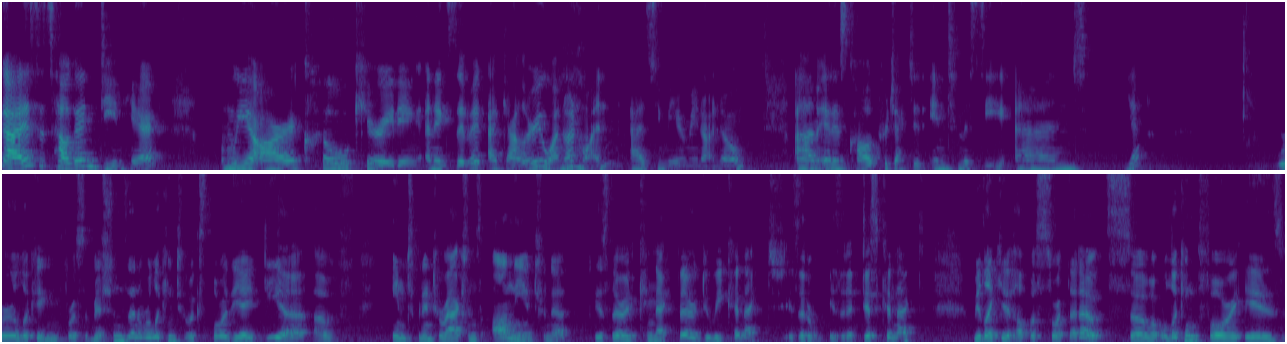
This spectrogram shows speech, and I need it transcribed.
guys, it's Helga and Dean here. We are co-curating an exhibit at Gallery 111, as you may or may not know. Um, it is called Projected Intimacy, and yeah. We're looking for submissions and we're looking to explore the idea of intimate interactions on the internet. Is there a connect there? Do we connect? Is it a, is it a disconnect? We'd like you to help us sort that out. So what we're looking for is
